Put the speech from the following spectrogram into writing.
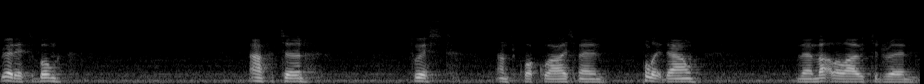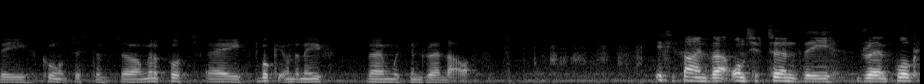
Radiator bung, half a turn, twist anti-clockwise, then pull it down, then that'll allow you to drain the coolant system. So I'm going to put a bucket underneath, then we can drain that off. If you find that once you've turned the drain plug,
